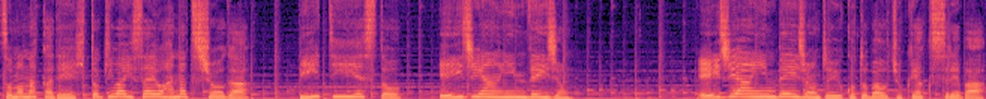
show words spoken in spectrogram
その中でひときわ異彩を放つショーが BTS とエイジアン・インベージョンエイジアン・インベージョンという言葉を直訳すれば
